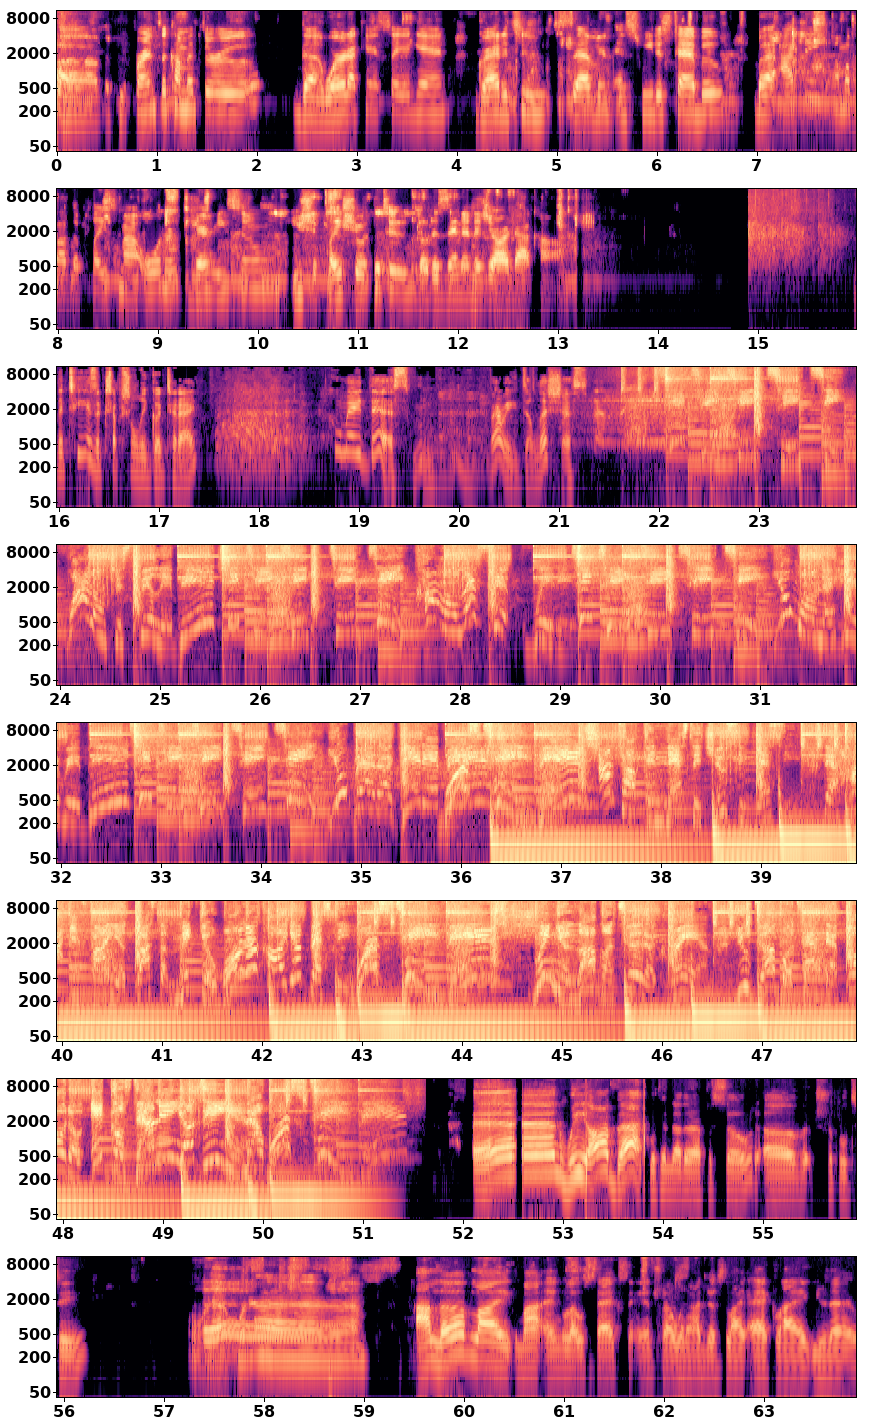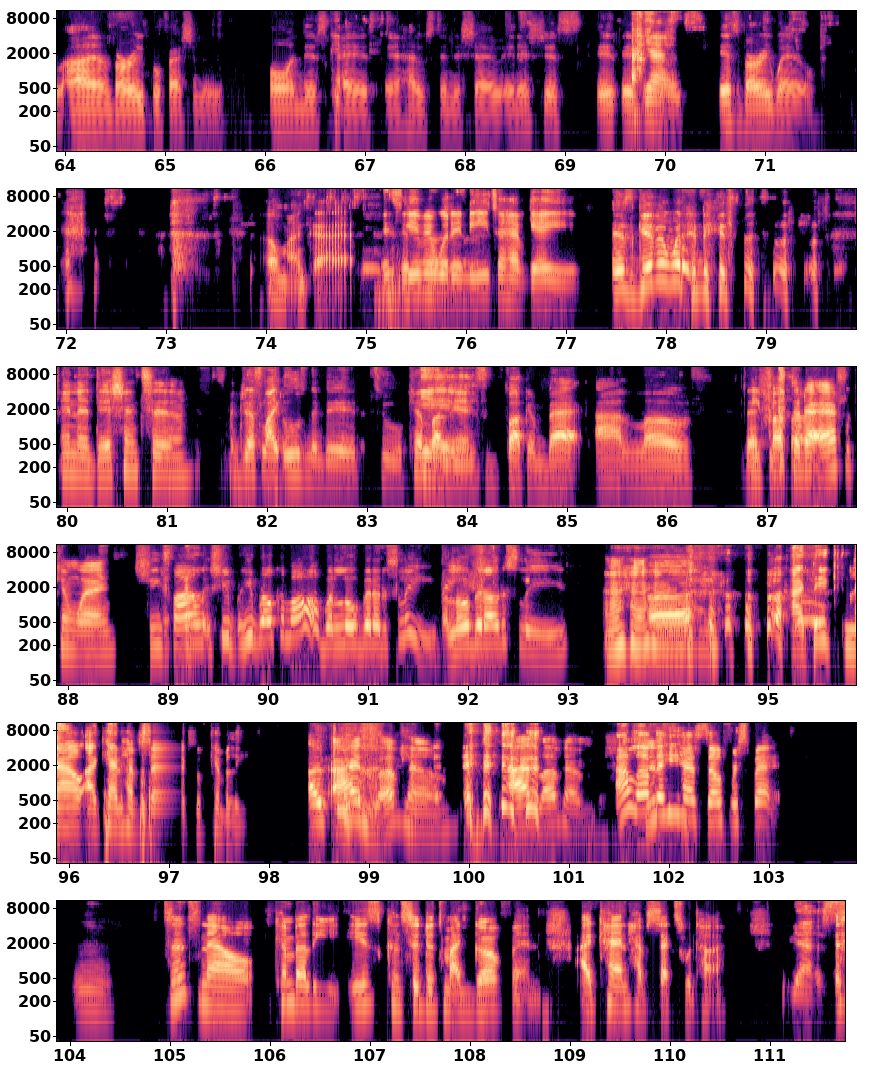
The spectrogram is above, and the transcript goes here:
Um, if your friends are coming through, the word I can't say again, gratitude, seven, and sweetest taboo. But I think I'm about to place my order very soon. You should place yours too. Go to zeninthejar.com. The tea is exceptionally good today. Who made this? Mm, very delicious. Why don't you spill it, bitch? T T T T T. Come on, let's sip with it. T T T T T. You wanna hear it, bitch? T T T T T. You better get it, bitch. What's tea, bitch? I'm talking nasty, juicy, messy. That hot and fire gossip make you wanna call your bestie. What's tea, bitch? When you log on to the gram, you double tap that photo, it goes down in your DM. Now what's tea, bitch? And we are back with another episode of Triple T. What up? What up? I love like my Anglo-Saxon intro when I just like act like you know I am very professional on this cast and hosting the show, and it's just it, it's Yes. it's very well. Oh my God. It's It's giving what very it well. needs to have gave. It's giving what it needs, In addition to just like Usman did to Kimberly's fucking back. I love that he fucked her the African way. she finally she he broke him off with a little bit of the sleeve, a little bit of the sleeve. Mhm. Uh, I think now I can have sex with Kimberly. I, I love him. I love him. I love that he has self respect. Mm. Since now Kimberly is considered my girlfriend, I can have sex with her. Yes.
